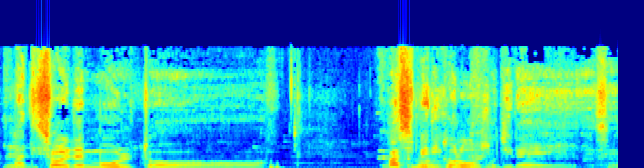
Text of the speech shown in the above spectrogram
yeah. ma di solito è molto quasi pericoloso direi. Sì.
